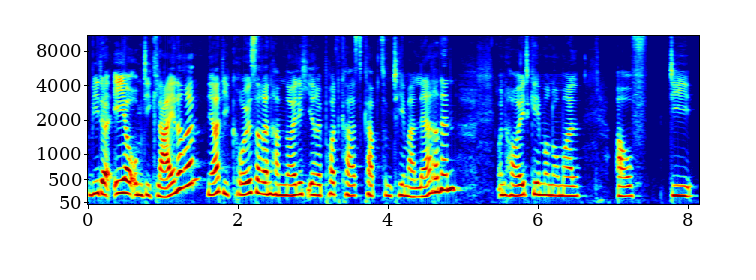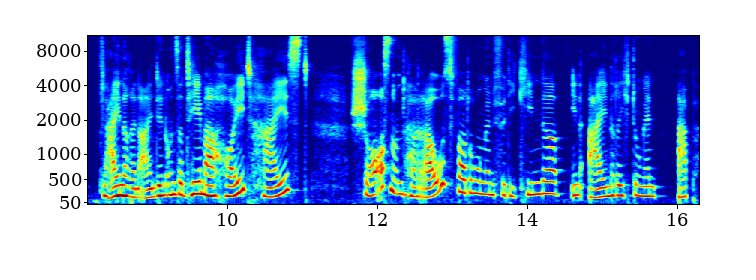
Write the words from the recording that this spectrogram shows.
wieder eher um die kleineren. Ja, die größeren haben neulich ihre Podcasts gehabt zum Thema Lernen. Und heute gehen wir nochmal auf die kleineren ein. Denn unser Thema heute heißt Chancen und Herausforderungen für die Kinder in Einrichtungen ab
